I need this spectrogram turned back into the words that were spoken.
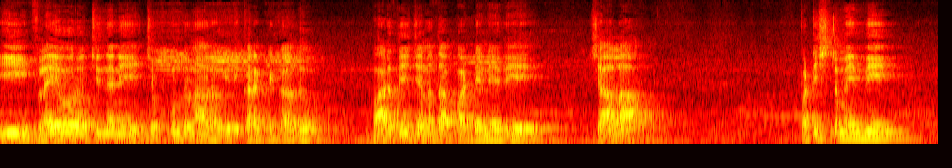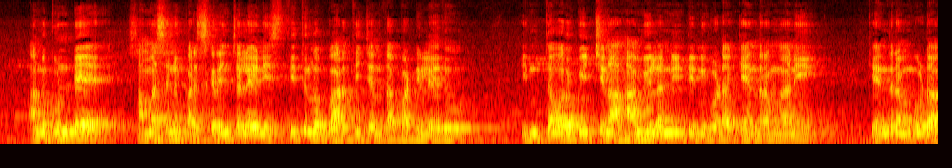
ఈ ఫ్లైఓవర్ వచ్చిందని చెప్పుకుంటున్నారు. ఇది కరెక్ట్ కాదు. భారతీయ జనతా పార్టీ అనేది చాలా పటిష్టమైంది. అనుకుంటే సమస్యను పరిష్కరించలేని స్థితిలో భారతీయ జనతా పార్టీ లేదు. ఇంతవరకు ఇచ్చిన హామీలన్నింటినీ కూడా కేంద్రం కానీ కేంద్రం కూడా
